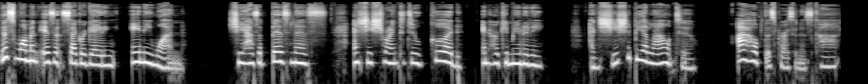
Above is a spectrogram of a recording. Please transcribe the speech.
This woman isn't segregating anyone. She has a business and she's trying to do good in her community, and she should be allowed to. I hope this person is caught.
